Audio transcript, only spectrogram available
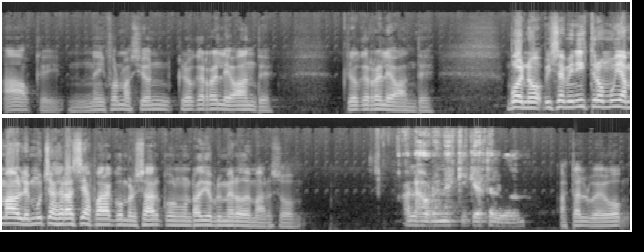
Ah, ok. Una información creo que relevante. Creo que relevante. Bueno, viceministro, muy amable. Muchas gracias para conversar con Radio Primero de Marzo. A las órdenes, Kike. Hasta luego. Hasta luego.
